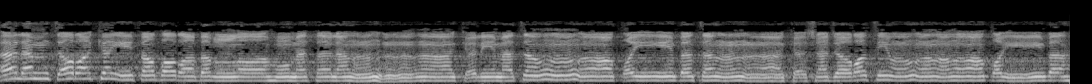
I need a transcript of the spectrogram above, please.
ألم تر كيف ضرب الله مثلا كلمة طيبة كشجرة طيبة؟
